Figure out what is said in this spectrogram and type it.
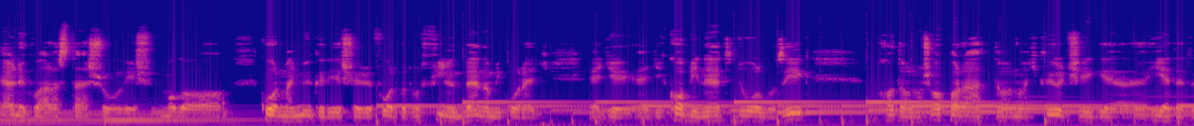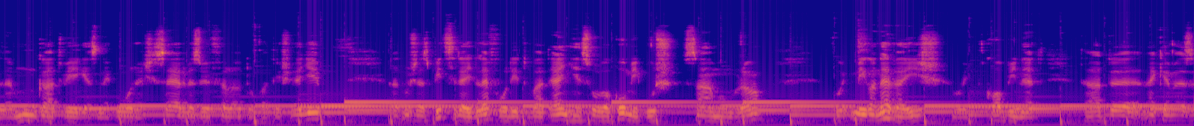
elnökválasztásról és maga a kormány működéséről forgatott filmben, amikor egy, egy, egy kabinet dolgozik, hatalmas apparáttal, nagy költséggel, hihetetlen munkát végeznek, óriási szervező feladatokat és egyéb. Hát most ez picit egy lefordítva, hát enyhén szólva komikus számomra, hogy még a neve is, hogy kabinet. Tehát nekem ez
